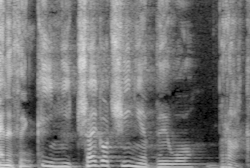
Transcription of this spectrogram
anything. i niczego Ci nie było brak.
